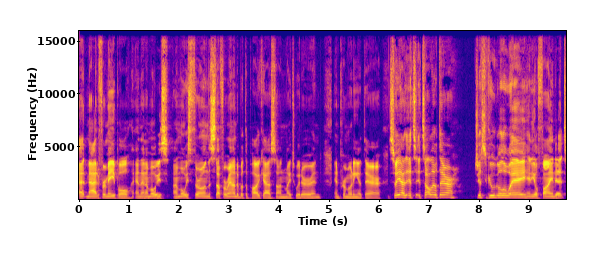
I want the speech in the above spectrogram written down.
at Mad for Maple, and then I'm always I'm always throwing the stuff around about the podcast on my Twitter and and promoting it there. So yeah, it's it's all out there. Just Google away and you'll find it.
